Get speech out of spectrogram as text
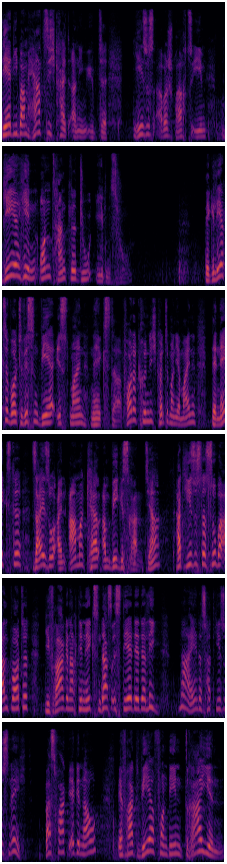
der die Barmherzigkeit an ihm übte. Jesus aber sprach zu ihm, gehe hin und handle du ebenso. Der Gelehrte wollte wissen, wer ist mein Nächster? Vordergründig könnte man ja meinen, der Nächste sei so ein armer Kerl am Wegesrand, ja? Hat Jesus das so beantwortet? Die Frage nach dem Nächsten, das ist der, der da liegt. Nein, das hat Jesus nicht. Was fragt er genau? Er fragt, wer von den dreien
